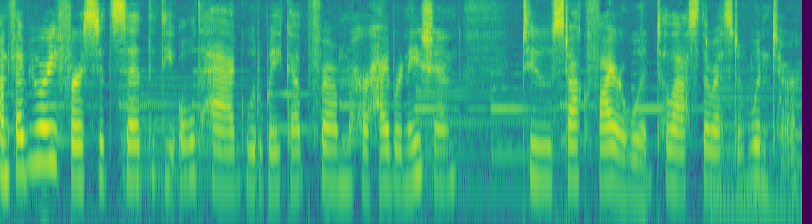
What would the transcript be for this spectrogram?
On February 1st, it's said that the old hag would wake up from her hibernation to stock firewood to last the rest of winter,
